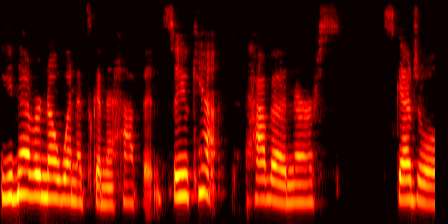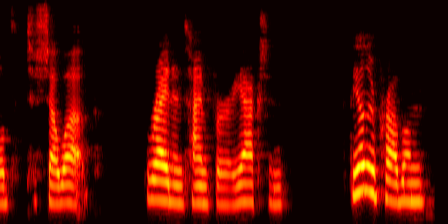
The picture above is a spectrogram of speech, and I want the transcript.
you never know when it's going to happen. So you can't have a nurse scheduled to show up right in time for a reaction. The other problem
